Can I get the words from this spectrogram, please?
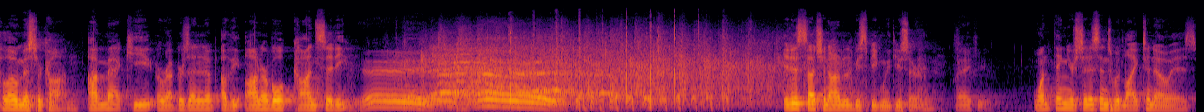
Hello, Mr. Kohn. I'm Matt Key, a representative of the Honorable Kohn City. Yay! Yay! it is such an honor to be speaking with you, sir. Thank you. One thing your citizens would like to know is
